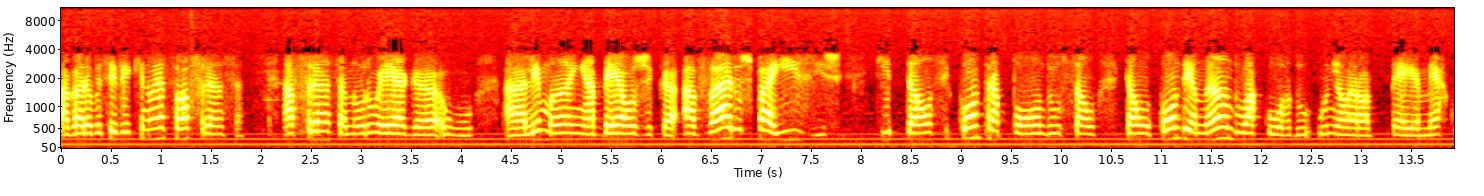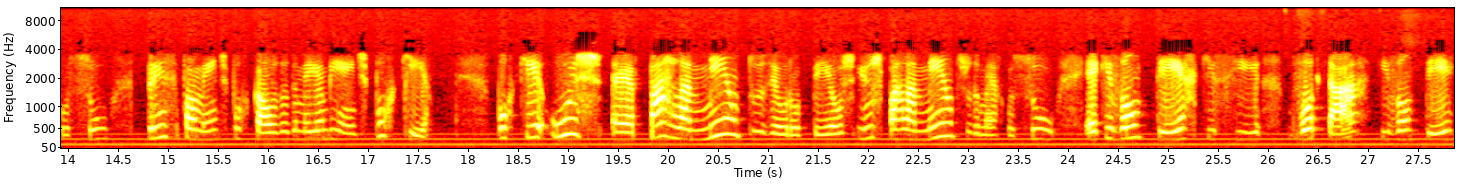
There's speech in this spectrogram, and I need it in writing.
Agora você vê que não é só a França. A França, a Noruega, o, a Alemanha, a Bélgica, há vários países que estão se contrapondo, estão condenando o acordo União Europeia-Mercosul principalmente por causa do meio ambiente. Por quê? Porque os é, parlamentos europeus e os parlamentos do Mercosul é que vão ter que se votar e vão ter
